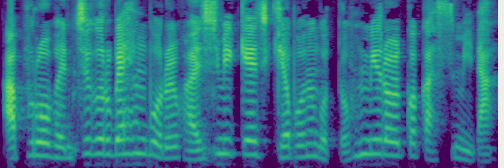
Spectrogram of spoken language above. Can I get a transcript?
앞으로 벤츠그룹의 행보를 관심있게 지켜보는 것도 흥미로울 것 같습니다.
